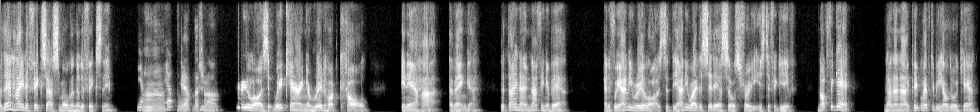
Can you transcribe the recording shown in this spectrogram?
But that hate affects us more than it affects them. Yep. Mm, Yep. Yep. That's right. Realize that we're carrying a red hot coal in our heart of anger that they know nothing about. And if we only realize that the only way to set ourselves free is to forgive, not forget. No, no, no. People have to be held to account.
